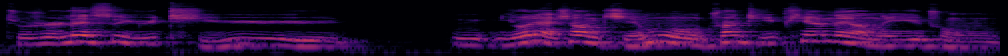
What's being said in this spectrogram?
就是类似于体育，嗯，有点像节目专题片那样的一种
